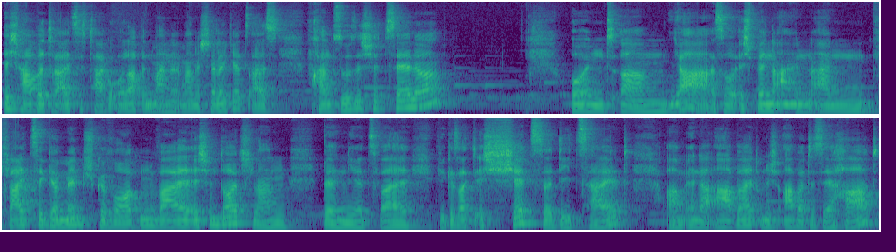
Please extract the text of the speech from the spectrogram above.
ich habe 30 Tage Urlaub in meiner meine Stelle jetzt als französischer Zähler. Und ähm, ja, also ich bin ein, ein fleißiger Mensch geworden, weil ich in Deutschland bin jetzt, weil, wie gesagt, ich schätze die Zeit ähm, in der Arbeit und ich arbeite sehr hart,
